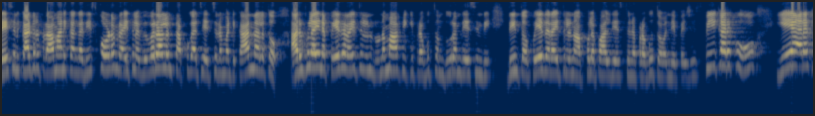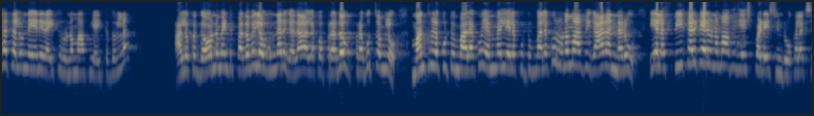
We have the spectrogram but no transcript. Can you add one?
రేషన్ కార్డులు ప్రామాణికంగా తీసుకోవడం రైతుల వివరాలను తప్పుగా చేర్చడం వంటి కారణాలతో అర్హులైన పేద రైతులను రుణమాఫీకి ప్రభుత్వం దూరం చేసింది. దీంతో పేద రైతులను అప్పుల పాలు చేస్తున్న ప్రభుత్వం అని చెప్పేసి స్పీకర్కు ఏ అర్హతలున్నాయని రైతు రుణమాఫీ అవుతుందో వాళ్ళొక గవర్నమెంట్ పదవిలో ఉన్నారు కదా వాళ్ళొక ప్రద ప్రభుత్వంలో మంత్రుల కుటుంబాలకు ఎమ్మెల్యేల కుటుంబాలకు రుణమాఫీ కాదన్నారు. ఇలా స్పీకర్కే రుణమాఫీ చేసి పడేసిండ్రు ఒక లక్ష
